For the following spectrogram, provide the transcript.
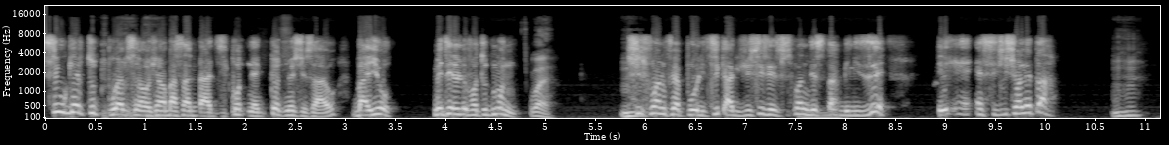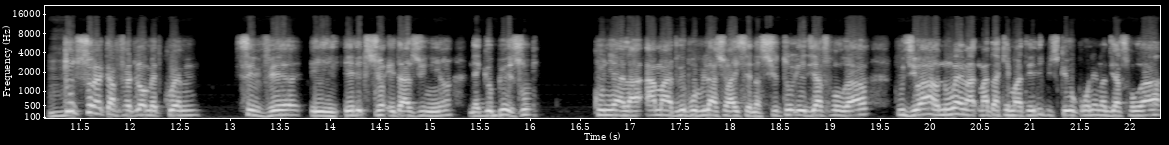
Si ou gen tout pouèv sa ou jen ambasade a di kont nek, kont mèche sa ou, ba yo, mette le devant tout moun. Si fwa nou fè politik ak justice, si fwa nou destabilize, e institisyon l'Etat. Tout sou ek ap fèd lò mette kouem, se ver, e eleksyon Etats-Unis, nek yo bezon, koun ya la amadre populasyon Aïsena, soutou e diaspora, pou di, ah, nou wè matake materi, pwiske yo konen nan diaspora,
